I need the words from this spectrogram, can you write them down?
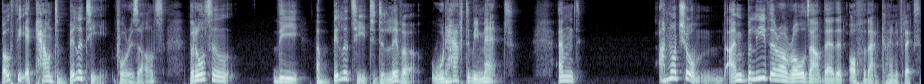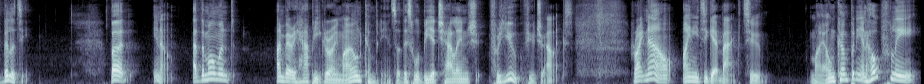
both the accountability for results, but also the ability to deliver would have to be met. And I'm not sure. I believe there are roles out there that offer that kind of flexibility. But, you know, at the moment, I'm very happy growing my own company. And so this will be a challenge for you, future Alex. Right now, I need to get back to my own company and hopefully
